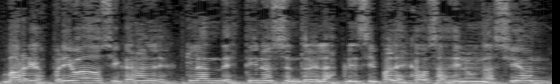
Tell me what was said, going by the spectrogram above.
Barrios privados y canales clandestinos entre las principales causas de inundación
